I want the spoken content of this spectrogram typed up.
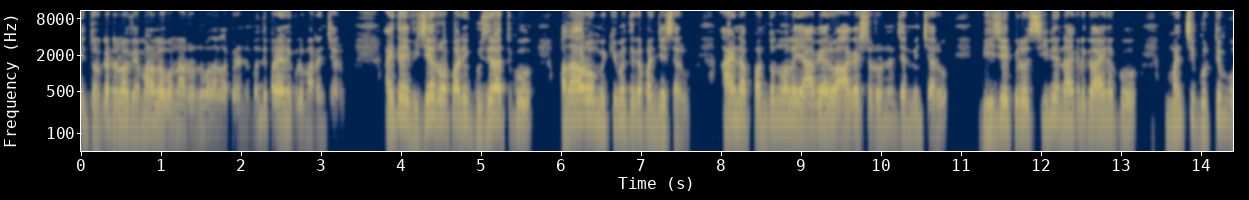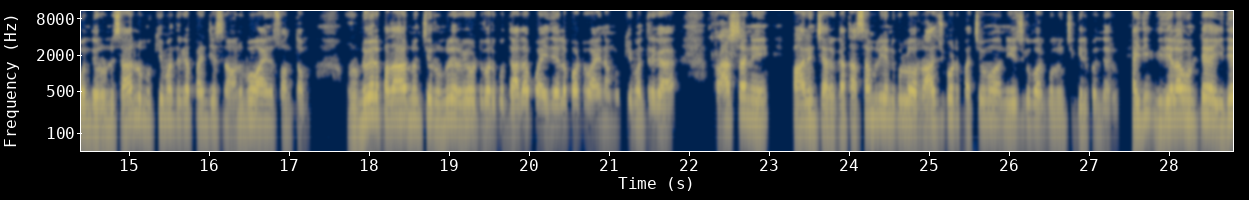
ఈ దుర్ఘటనలో విమానంలో ఉన్న 242 మంది ప్రయాణికులు మరణించారు. అయితే విజయ్ రూపాని గుజరాత్‌కు 16వ ముఖ్యమంత్రిగా పనిచేశారు. ఆయన 1956 ఆగస్టు రెండున జన్మించారు. బీజేపీలో సీనియర్ నాయకుడిగా ఆయనకు మంచి గుర్తింపు ఉంది. రెండుసార్లు ముఖ్యమంత్రిగా పనిచేసిన అనుభవం ఆయన సొంతం. 2016 నుంచి 2021 వరకు దాదాపు ఐదేళ్ళ పాటు ఆయన ముఖ్యమంత్రిగా రాష్ట్రాన్ని పాలించారు. గత అసెంబ్లీ ఎన్నికల్లో రాజ్‌కోట్ పశ్చిమ నియోజకవర్గం నుంచి గెలుపొందారు. ఇది ఇదిలా ఉంటే ఇదే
